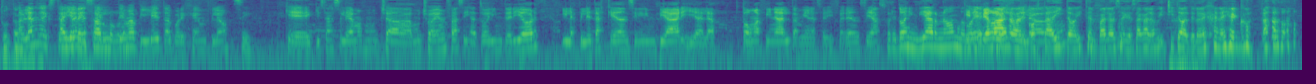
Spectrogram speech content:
Totalmente. Hablando de exteriores, el tema pileta, por ejemplo, Sí. que quizás le damos mucha, mucho énfasis a todo el interior y las piletas quedan sin limpiar y a la toma final también hace diferencia. Sobre todo en invierno, donde el palo al costadito, ¿viste? El palo ese que saca los bichitos, te lo dejan ahí al costado.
